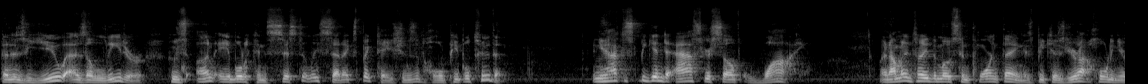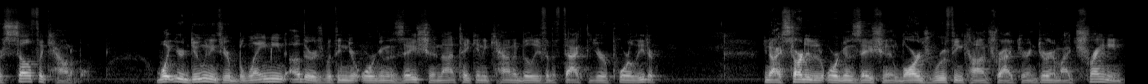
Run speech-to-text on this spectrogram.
That is you as a leader who's unable to consistently set expectations and hold people to them. And you have to begin to ask yourself why. And I'm going to tell you the most important thing is because you're not holding yourself accountable. What you're doing is you're blaming others within your organization and not taking accountability for the fact that you're a poor leader. You know, I started an organization, a large roofing contractor, and during my training,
